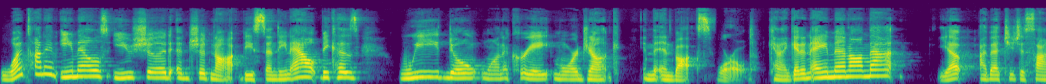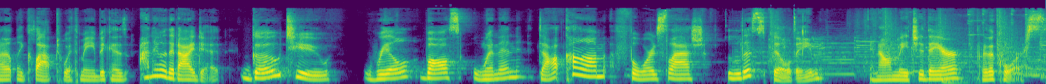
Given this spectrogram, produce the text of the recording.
What kind of emails you should and should not be sending out because we don't want to create more junk in the inbox world. Can I get an amen on that? Yep, I bet you just silently clapped with me because I know that I did. Go to realbosswomen.com forward slash list building, and I'll meet you there for the course.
